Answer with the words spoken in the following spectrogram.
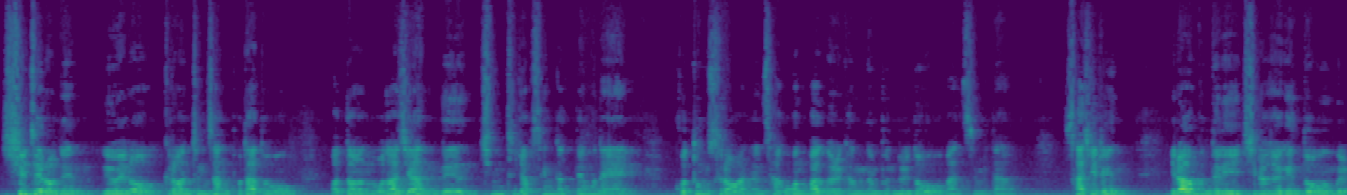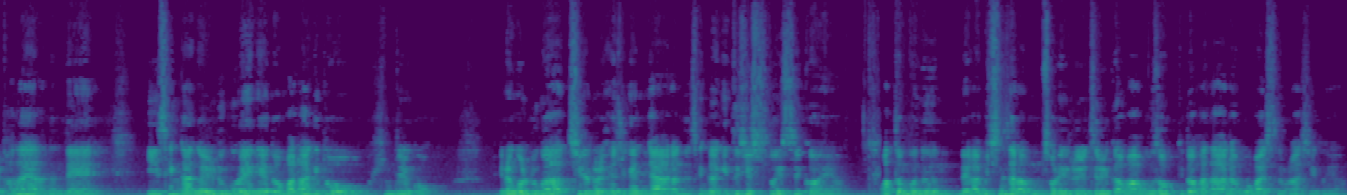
실제로는 의외로 그런 증상보다도 어떤 원하지 않는 침투적 생각 때문에 고통스러워하는 사고강박을 겪는 분들도 많습니다. 사실은 이러한 분들이 치료적인 도움을 받아야 하는데 이 생각을 누구에게도 말하기도 힘들고 이런 걸 누가 치료를 해주겠냐라는 생각이 드실 수도 있을 거예요. 어떤 분은 내가 미친 사람 소리를 들을까봐 무섭기도 하다라고 말씀을 하시고요.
